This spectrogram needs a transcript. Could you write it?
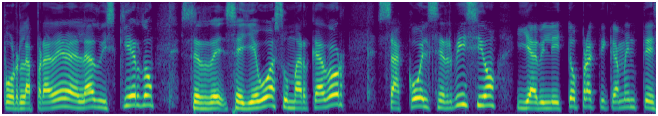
por la pradera del lado izquierdo, se, se, llevó a su marcador, sacó el servicio y habilitó prácticamente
